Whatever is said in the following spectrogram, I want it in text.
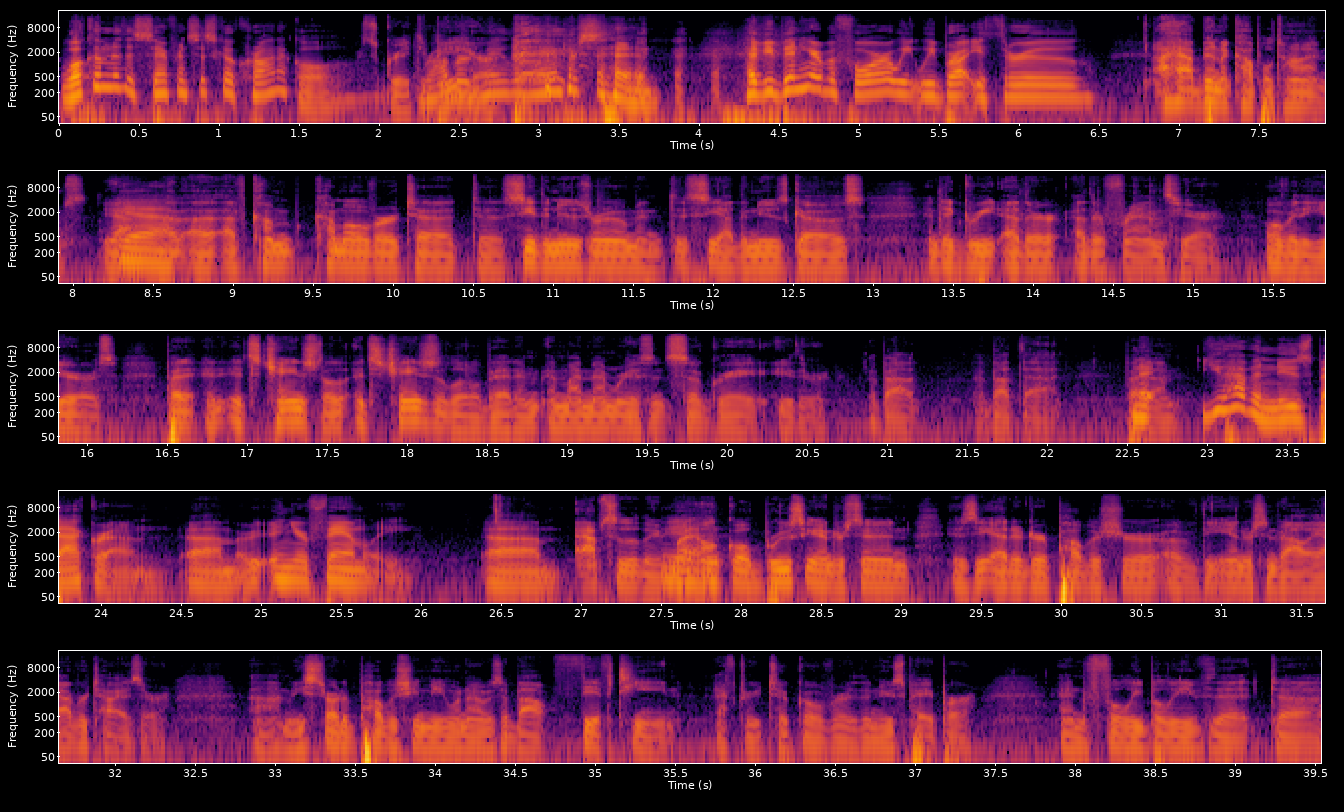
Welcome to the San Francisco Chronicle. It's great to Robert be here. Mailer Anderson. Have you been here before? We we brought you through. I have been a couple times. Yeah, Yeah. I, I've come come over to, to see the newsroom and to see how the news goes, and to greet other other friends here over the years. But it, it's changed. a- It's changed a little bit, and, and my memory isn't so great either about about that. But Now, um, you have a news background um, in your family. Um, Absolutely. My Yeah. uncle, Bruce Anderson, is the editor publisher of the Anderson Valley Advertiser. Um, he started publishing me when I was about 15 after he took over the newspaper and fully believed that, uh,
